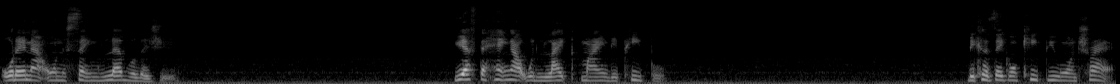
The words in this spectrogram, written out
or they're not on the same level as you. You have to hang out with like-minded people because they're going to keep you on track.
